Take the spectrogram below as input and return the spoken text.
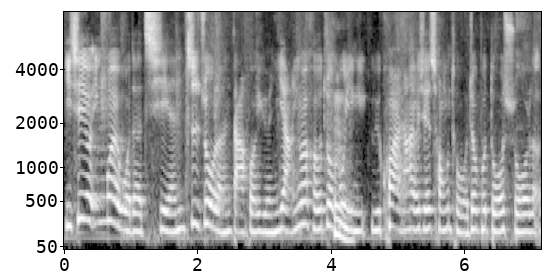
一切又因为我的前制作人打回原样，因为合作不愉愉快，然后还有一些冲突，我就不多说了。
